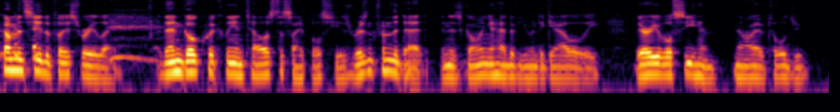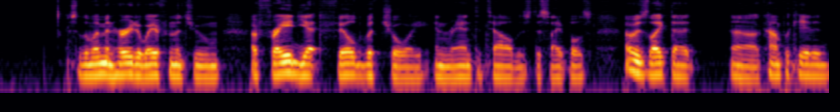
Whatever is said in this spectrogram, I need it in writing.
Come and see the place where he lay. Then go quickly and tell his disciples he is risen from the dead and is going ahead of you into Galilee. There you will see him. Now I have told you. So the women hurried away from the tomb, afraid yet filled with joy, and ran to tell his disciples. I always like that uh, complicated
